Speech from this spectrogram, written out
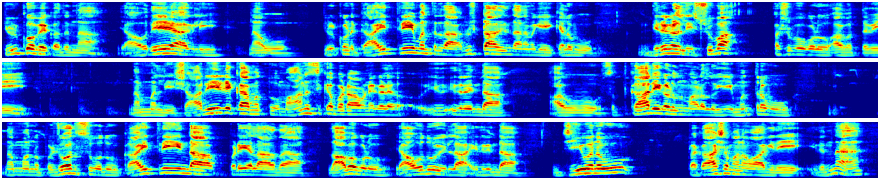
ತಿಳ್ಕೋಬೇಕು ಅದನ್ನು. ಯಾವುದೇ ಆಗಲಿ ನಾವು ತಿಳ್ಕೊಂಡು ಗಾಯತ್ರಿ ಮಂತ್ರದ ಅನುಷ್ಠಾನದಿಂದ ನಮಗೆ ಕೆಲವು ದಿನಗಳಲ್ಲಿ ಶುಭ ಅಶುಭಗಳು ಆಗುತ್ತವೆ. ನಮ್ಮಲ್ಲಿ ಶಾರೀರಿಕ ಮತ್ತು ಮಾನಸಿಕ ಬಡಾವಣೆಗಳು ಇದರಿಂದ ಆಗುವು. ಸತ್ಕಾರ್ಯಗಳನ್ನು ಮಾಡಲು ಈ ಮಂತ್ರವು ನಮ್ಮನ್ನು ಪ್ರಚೋದಿಸುವುದು. ಗಾಯತ್ರಿಯಿಂದ ಪಡೆಯಲಾದ ಲಾಭಗಳು ಯಾವುದೂ ಇಲ್ಲ. ಇದರಿಂದ ಜೀವನವೂ ಪ್ರಕಾಶಮಾನವಾಗಿದೆ. ಇದನ್ನು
